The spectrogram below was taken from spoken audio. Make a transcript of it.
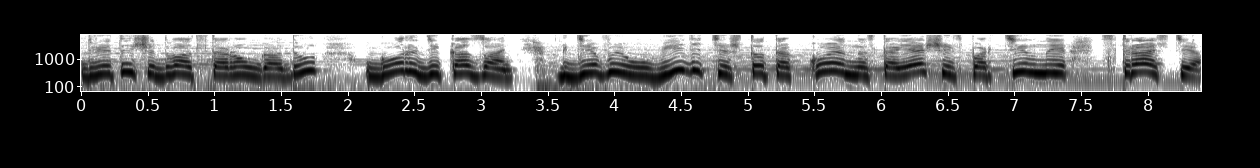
в 2022 году в городе Казань, где вы увидите, что такое настоящие спортивные страсти.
